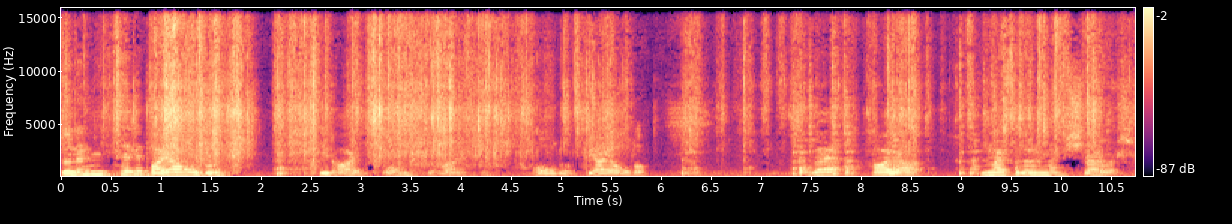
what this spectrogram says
dönemim biteli bayağı oldu. Bir ay olmuştur belki. Oldu. Bir ay oldu. Ve hala üniversite döneminden fişler var.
